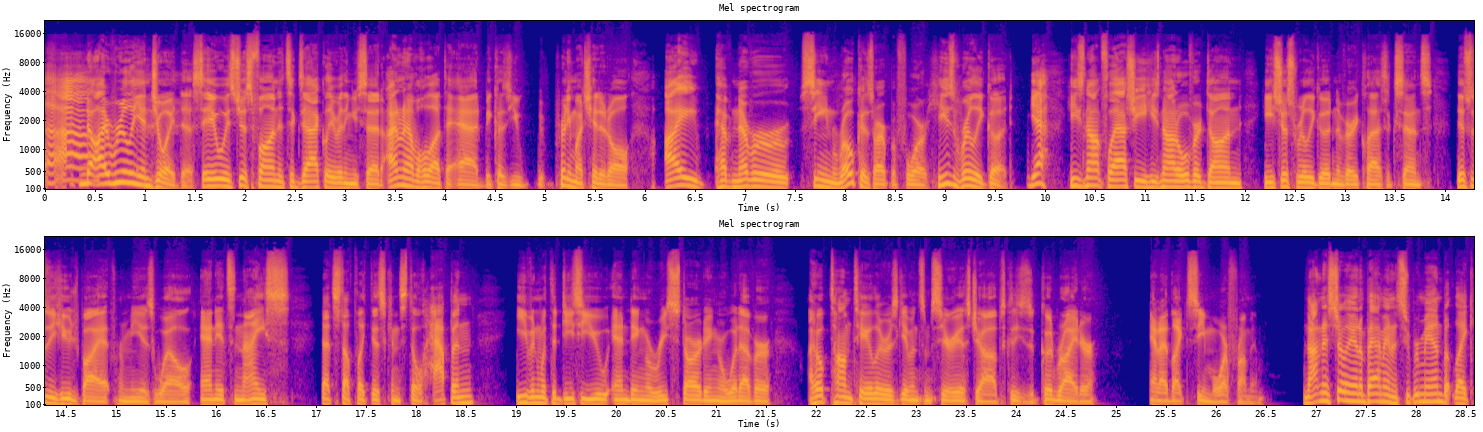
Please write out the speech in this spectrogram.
no, I really enjoyed this. It was just fun. It's exactly everything you said. I don't have a whole lot to add because you pretty much hit it all. I have never seen Rocha's art before. He's really good. Yeah. He's not flashy. He's not overdone. He's just really good in a very classic sense. This was a huge buy it for me as well. And it's nice that stuff like this can still happen, even with the DCU ending or restarting or whatever. I hope Tom Taylor is given some serious jobs because he's a good writer and I'd like to see more from him. Not necessarily on a Batman and Superman, but like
